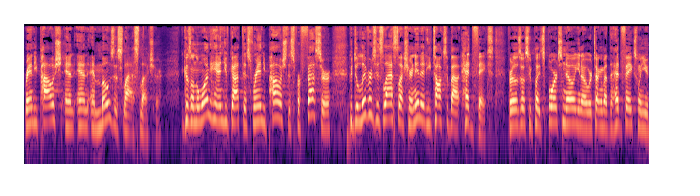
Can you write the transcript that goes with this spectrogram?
Randy Pausch and, and, and Moses' last lecture. Because on the one hand, you've got this Randy Pausch, this professor, who delivers his last lecture, and in it he talks about head fakes. For those of us who played sports know, you know, we're talking about the head fakes when you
